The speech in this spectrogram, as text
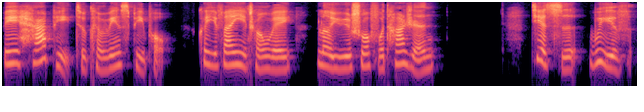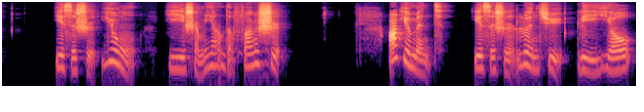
Be happy to convince people 可以翻译成为乐于说服他人。介词 with 意思是用，以什么样的方式。Argument 意思是论据、理由，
